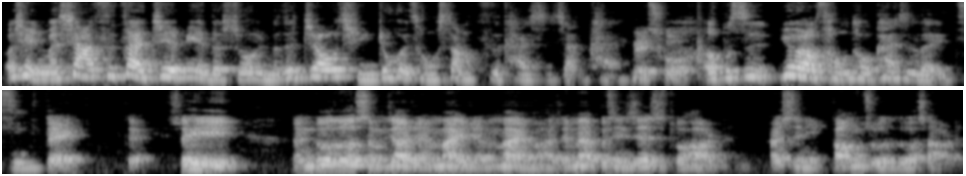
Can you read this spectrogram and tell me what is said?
而且你们下次再见面的时候，你们的交情就会从上次开始展开，没错，而不是又要从头开始累积，对对，所以。很多说什么叫人脉？人脉嘛，人脉不是你认识多少人，而是你帮助了多少人。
